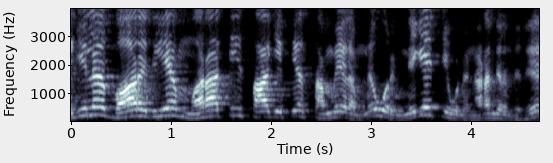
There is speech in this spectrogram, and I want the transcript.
அகில பாரதிய மராத்தி சாகித்ய சம்மேளம்னு ஒரு நிகழ்ச்சி ஒண்ணு நடந்திருந்தது.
